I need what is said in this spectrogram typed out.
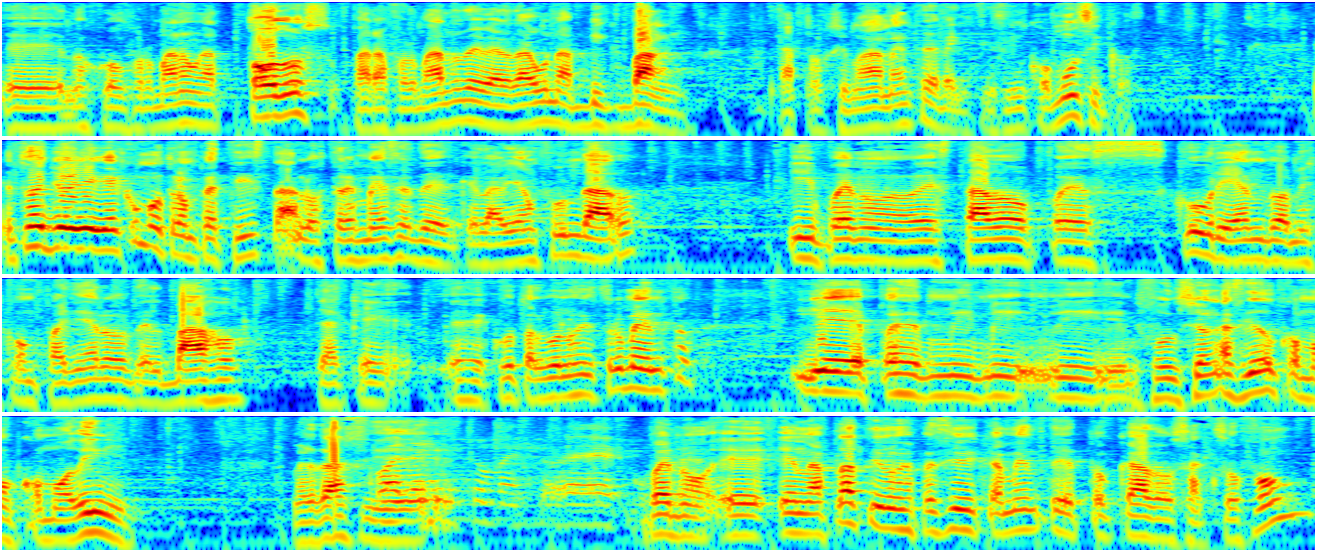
eh, nos conformaron a todos para formar de verdad una big band, de aproximadamente de 25 músicos. Entonces yo llegué como trompetista a los tres meses de que la habían fundado y bueno, he estado pues cubriendo a mis compañeros del bajo, ya que ejecuto algunos instrumentos y eh, pues mi función ha sido como comodín, ¿verdad? Sí, ¿Cuál es eh, el instrumento de bueno, eh, en la Platinum específicamente he tocado saxofón,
